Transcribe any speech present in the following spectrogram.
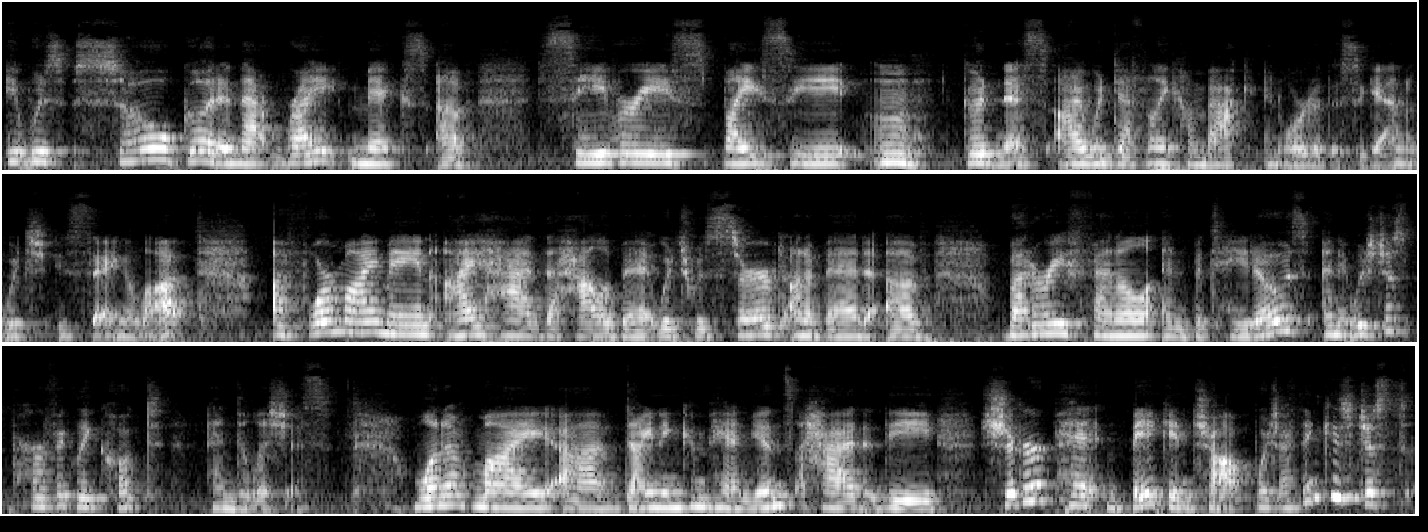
it was so good and that right mix of savory, spicy, mm, goodness. I would definitely come back and order this again, which is saying a lot. Uh, for my main, I had the halibut, which was served on a bed of buttery fennel and potatoes, and it was just perfectly cooked and delicious. One of my uh, dining companions had the sugar pit bacon chop, which I think is just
